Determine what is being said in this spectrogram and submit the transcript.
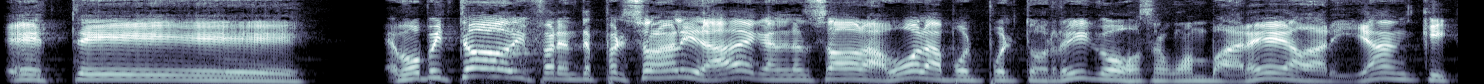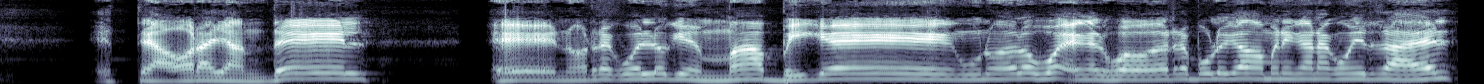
Este. Hemos visto diferentes personalidades que han lanzado la bola por Puerto Rico: José Juan Barea, Dari Yankee, este, ahora Yandel. Eh, no recuerdo quién más. Vi que en uno de los en el juego de República Dominicana con Israel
